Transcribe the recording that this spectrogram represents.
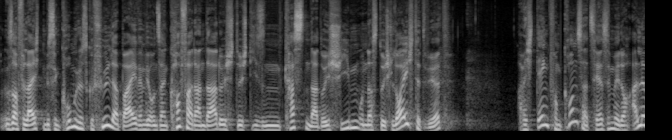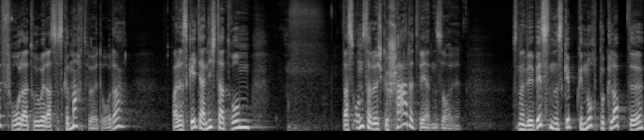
Es ist auch vielleicht ein bisschen komisches Gefühl dabei, wenn wir unseren Koffer dann dadurch durch diesen Kasten da durchschieben und das durchleuchtet wird. Aber ich denke, vom Grundsatz her sind wir doch alle froh darüber, dass es gemacht wird, oder? Weil es geht ja nicht darum, dass uns dadurch geschadet werden soll sondern wir wissen, es gibt genug Bekloppte,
